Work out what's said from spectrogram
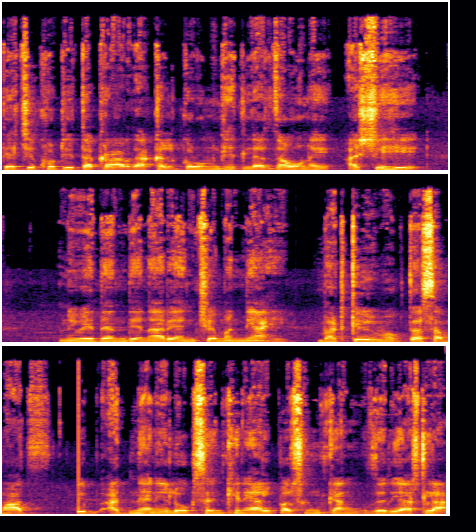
त्याची खोटी तक्रार दाखल करून घेतल्या जाऊ नये अशीही निवेदन देणाऱ्यांचे म्हणणे आहे. भटके विमुक्त समाज अज्ञानी लोकसंख्येने अल्पसंख्याक जरी असला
